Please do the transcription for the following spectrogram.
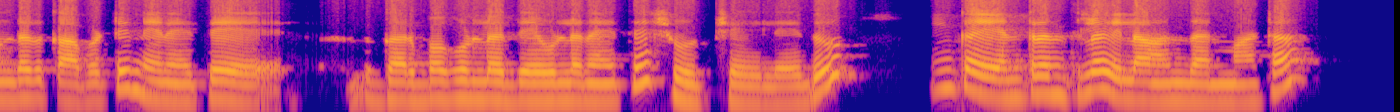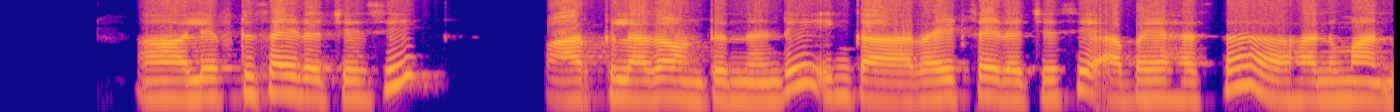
ఉండదు కాబట్టి నేనైతే గర్భగుడిలో దేవుళ్ళని అయితే షూట్ చేయలేదు. ఇంకా ఎంట్రన్స్లో ఇలా ఉందన్నమాట. లెఫ్ట్ సైడ్ వచ్చేసి పార్క్ లాగా ఉంటుందండి. ఇంకా రైట్ సైడ్ వచ్చేసి అభయహస్త హనుమాన్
